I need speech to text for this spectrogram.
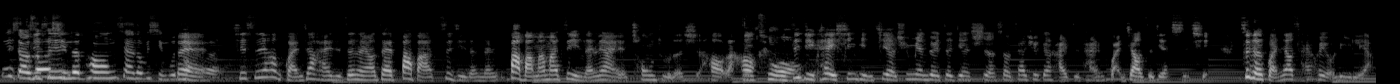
因为小时候行得通，现在都不行不通了。其实要管教孩子，真的要在爸爸自己的能，爸爸妈妈自己能量也充足的时候，然后你自己可以心平气和去面对这件事的时候，再去跟孩子谈管教这件事情，这个管教才会有力量。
